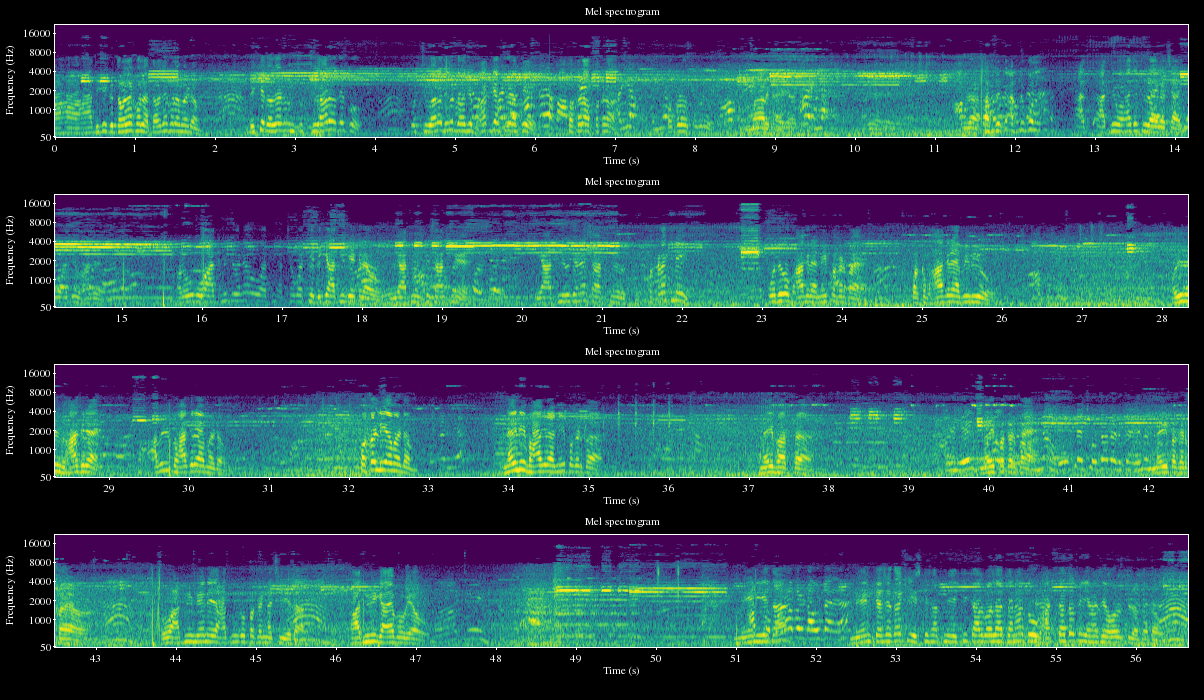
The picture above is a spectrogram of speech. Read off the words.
हाँ हाँ हाँ देखिए दरवाज़ा खोला दरवाज़ा खोला, मैडम। देखिए, दरवाज़ा चुरा रहा देखो। वो चुरा रहा देखो, दरवाज़ा भाग गया चुरा के। पकड़ा पकड़ा। पकड़ो पकड़ो। मार खाएगा। अब देखो अब देखो, आद- आदमी वहाँ से चुराएगा चाय वो आदमी भाग रहा है। और वो आदमी जो है ना, वो आदमी अच्छा हुआ देखिए, आदमी देख रहा है ये आदमी उसके साथ में है। ये आदमी जो है ना, साथ में है उसके। पकड़ा कि नहीं? वो देखो, भाग रहा है, नहीं पकड़ पाया। पक, भाग रहा है अभी भी वो। अभी भी भाग रहा है। अभी भी भाग रहा है मैडम। पकड़ लिया मैडम। नहीं नहीं भाग रहा नहीं पकड़ पाया। नहीं भाग पाया। नहीं पकड़ पाया। छोटा लड़का है ना। नहीं पकड़ पाया वो। हाँ। वो आदमी मैंने आदमी को पकड़ना चाहिए था। हाँ। आदमी गायब हो गया वो। मेन ये था मेन कैसे था कि इसके साथ में एक ही कार वाला था ना तो वो भागता था तो यहाँ से और चुराता था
